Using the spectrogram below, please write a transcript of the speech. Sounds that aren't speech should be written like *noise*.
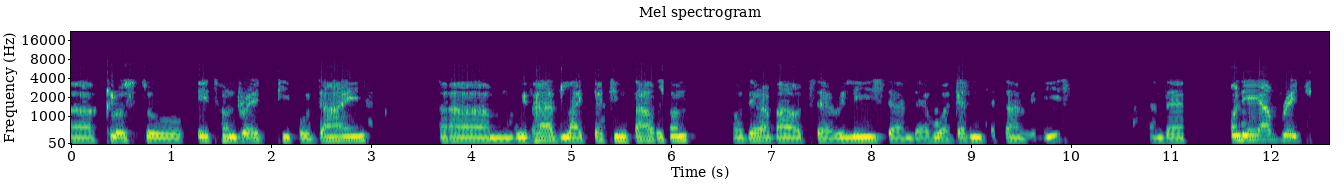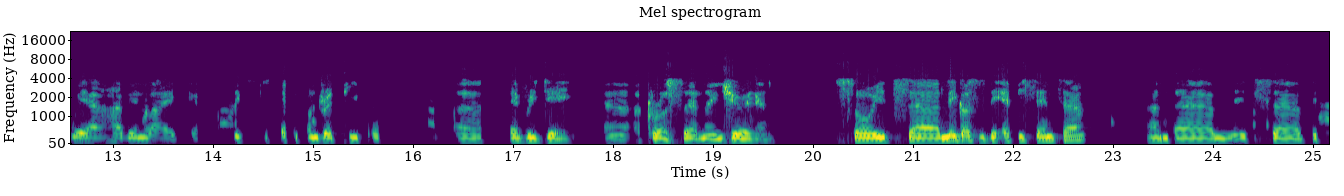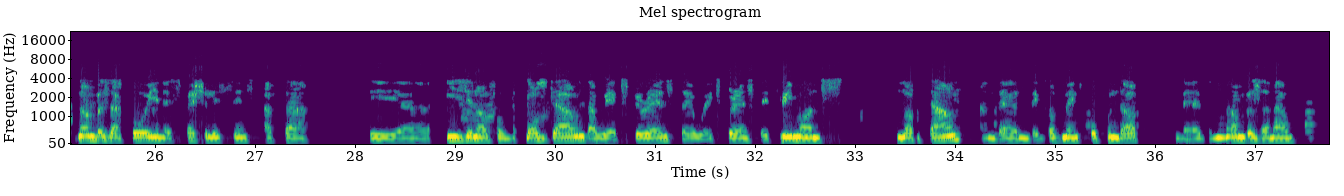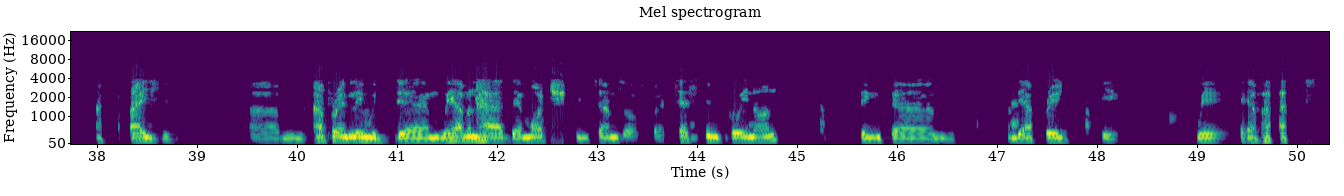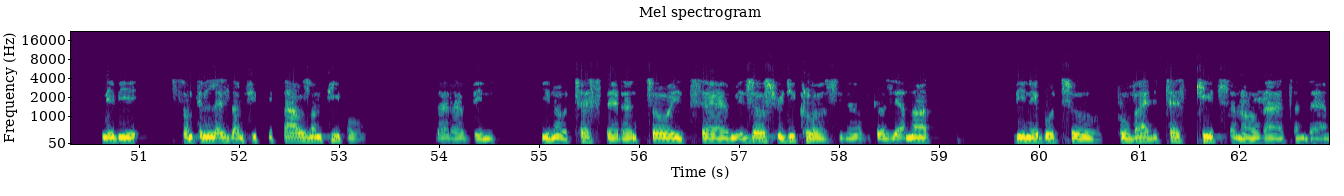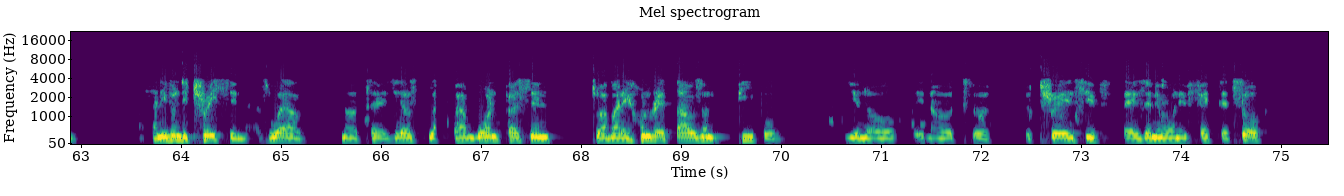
uh, close to 800 people dying. Um, we've had like 13,000 or thereabout released and who are getting better and released. And uh, on the average, we are having like six to 700 people uh, every day uh, across uh, Nigeria. So it's uh, Lagos is the epicenter, and um, it's uh, the numbers are going, especially since after the easing off of the lockdown that we experienced. we experienced a three months lockdown, and then the government opened up. The, the numbers are now rising. Um, apparently, we, um, we haven't had uh, much in terms of uh, testing going on. I think um, on the average, we have had maybe something less than 50,000 people that have been, you know, tested. And so it's, um, it's just ridiculous, you know, because they are not being able to provide the test kits and all that. And, um, and even the tracing as well. Not uh, just like have one person to about a hundred thousand people, you know, you know, to, to trace if there's anyone infected. So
